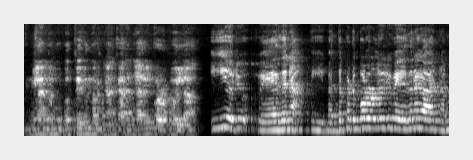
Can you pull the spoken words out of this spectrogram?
നിങ്ങൾ എന്റെ മുഖത്തേക്ക് നോ- ഞാൻ കരഞ്ഞാലും കുഴപ്പമില്ല. ഈ ഒരു വേദന ഈ ബന്ധപ്പെടുമ്പോഴുള്ള ഒരു വേദന കാരണം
